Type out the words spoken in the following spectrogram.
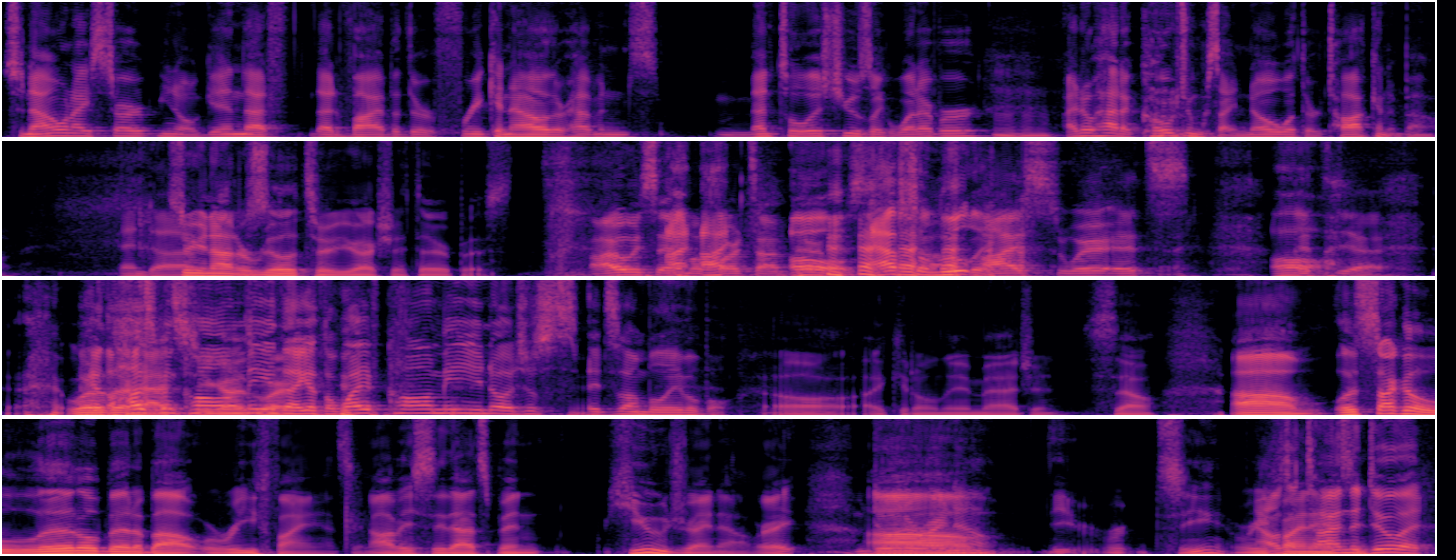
So now when I start, you know, getting that that vibe that they're freaking out, they're having mental issues, like whatever, I know how to coach them because I know what they're talking about. And uh, so you're not a realtor. You're actually a therapist. I always say I'm a I- I- part-time oh, therapist. Oh, absolutely. I swear it's, Oh. it's yeah. What I got the husband hats do you calling me, wear? I got the wife calling me. You know, just it's unbelievable. Oh, I could only imagine. So, um, let's talk a little bit about refinancing. Obviously, that's been huge right now, right? I'm doing it right now. The- re- See, refinancing. Now's the time to do it.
